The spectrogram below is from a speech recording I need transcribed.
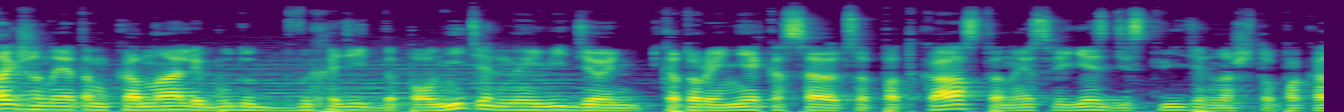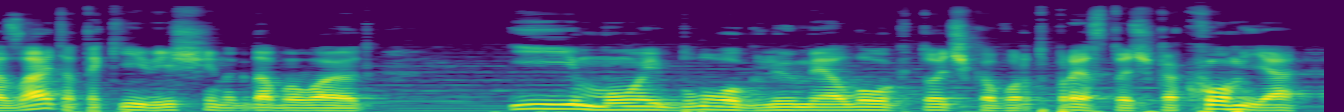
Также на этом канале будут выходить дополнительные видео, которые не касаются подкаста, но если есть действительно что показать, а такие вещи иногда бывают. И мой блог lumialog.wordpress.com я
